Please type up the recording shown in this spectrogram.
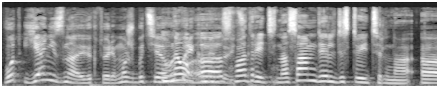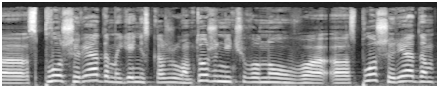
Вот я не знаю, Виктория, может быть, э, ну, э, смотрите, на самом деле, действительно, э, сплошь и рядом, и я не скажу вам тоже ничего нового, э, сплошь и рядом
